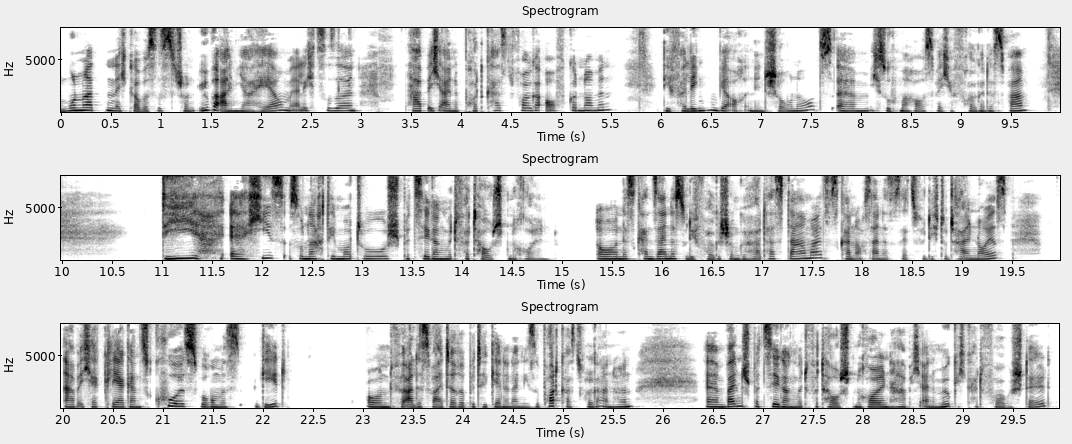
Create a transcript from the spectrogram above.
Monaten, ich glaube, es ist schon über ein Jahr her, um ehrlich zu sein, habe ich eine Podcast-Folge aufgenommen. Die verlinken wir auch in den Show Notes. Ähm, ich suche mal raus, welche Folge das war. Die äh, hieß so nach dem Motto Spaziergang mit vertauschten Rollen. Und es kann sein, dass du die Folge schon gehört hast damals. Es kann auch sein, dass es jetzt für dich total neu ist. Aber ich erkläre ganz kurz, worum es geht. Und für alles weitere bitte gerne dann diese Podcast-Folge anhören. Ähm, bei dem Spaziergang mit vertauschten Rollen habe ich eine Möglichkeit vorgestellt,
